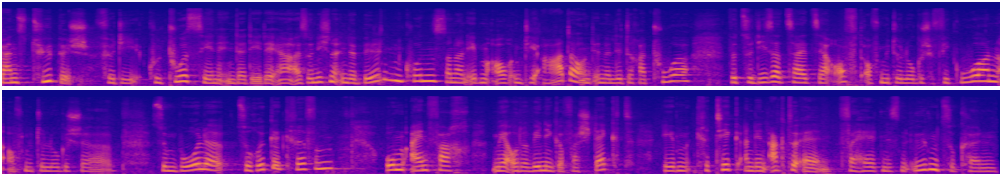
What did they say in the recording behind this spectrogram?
ganz typisch für die Kulturszene in der DDR. Also nicht nur in der bildenden Kunst, sondern eben auch im Theater und in der Literatur wird zu dieser Zeit sehr oft auf mythologische Figuren, auf mythologische Symbole zurückgegriffen, um einfach mehr oder weniger versteckt eben Kritik an den aktuellen Verhältnissen üben zu können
